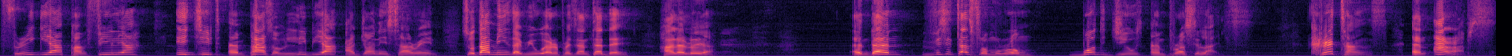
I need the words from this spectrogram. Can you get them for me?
Phrygia, Pamphylia, Egypt, and parts of Libya adjoining Cyrene. So that means that we were represented there. Hallelujah. And then visitors from Rome, both Jews and proselytes, Cretans and Arabs,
